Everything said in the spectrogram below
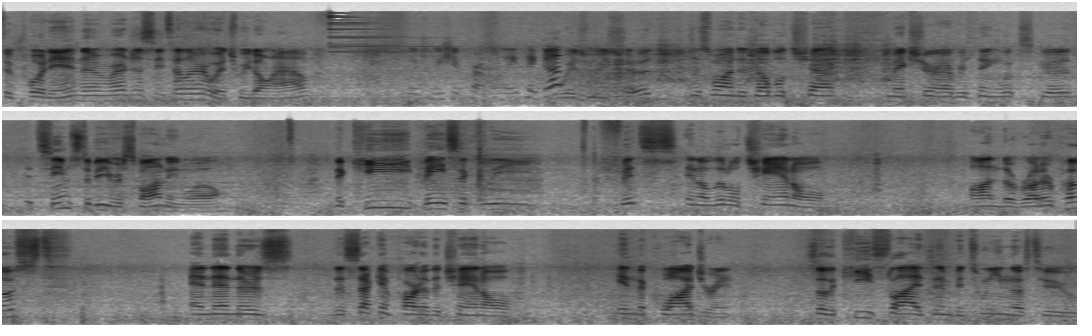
to put in an emergency tiller, which we don't have, Which we should probably pick up. which we should. Just wanted to double check, make sure everything looks good. It seems to be responding well. The key basically fits in a little channel on the rudder post, and then there's the second part of the channel in the quadrant. So the key slides in between those two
